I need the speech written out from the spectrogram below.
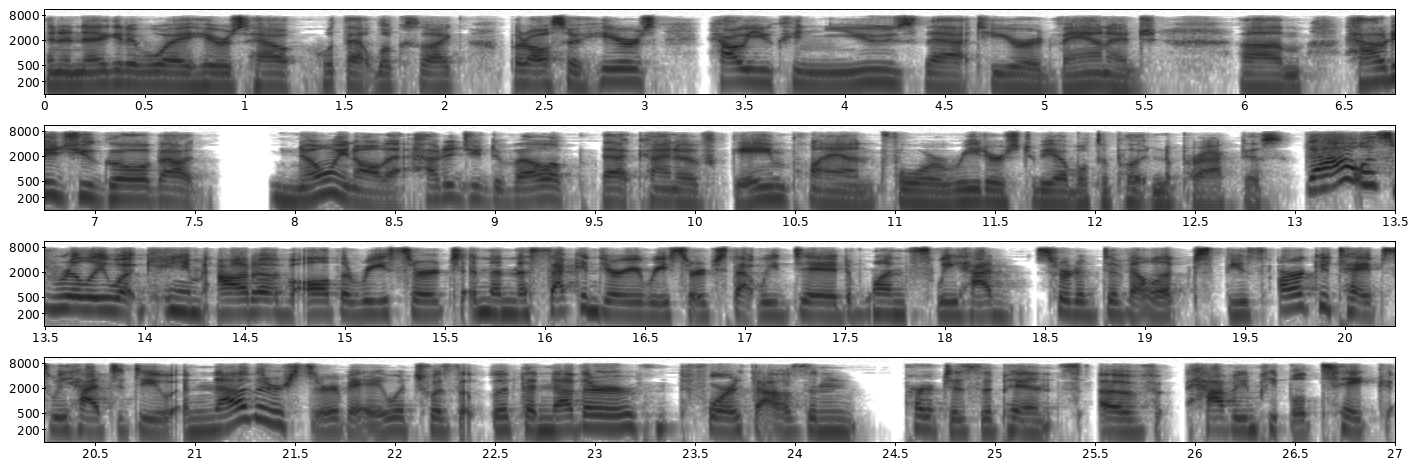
in a negative way. Here's how what that looks like. But also here's how you can use that to your advantage. Um, how did you go about knowing all that how did you develop that kind of game plan for readers to be able to put into practice? That was really what came out of all the research and then the secondary research that we did once we had sort of developed these archetypes. We had to do another survey which was with another 4000 participants of having people take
